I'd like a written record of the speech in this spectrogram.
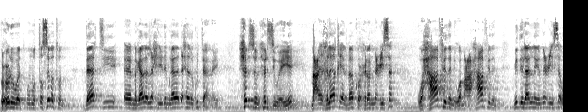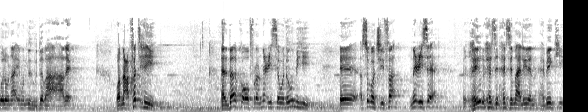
Wuxuu uhi mutasilatun daartii magaalada la xidhiidhay magaalada dhexdeeda ku taalay xirsun xirsi weeye. Maca ikhlaaqi albaabka oo maciisa wa xaafidin wa maca xaafidin mid ilaalinaya maciisa walow naa'imun mid hurdaba ha wa maca fatxihi albaabka oo furan maciisa wa nawmihi isagoo jiifa maciisa hayru xirzin xirzi maha leylan habeenkii.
